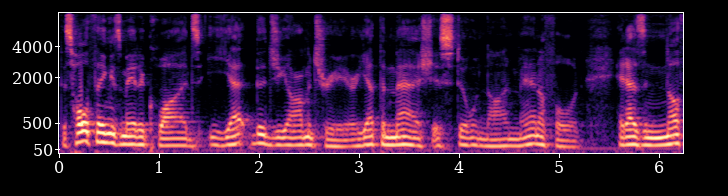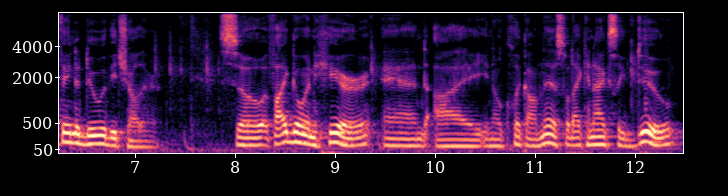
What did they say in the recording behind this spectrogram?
this whole thing is made of quads, yet the geometry or yet the mesh is still non-manifold. It has nothing to do with each other. So if I go in here and I, you know, click on this, what I can actually do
